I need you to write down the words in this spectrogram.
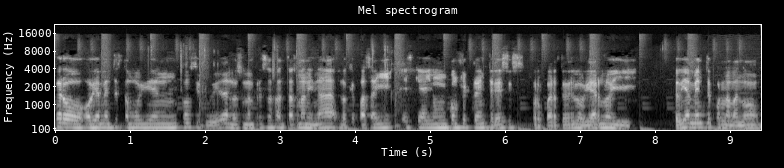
pero obviamente está muy bien constituida, no es una empresa fantasma ni nada. Lo que pasa ahí es que hay un conflicto de intereses por parte del gobierno y obviamente por la mano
